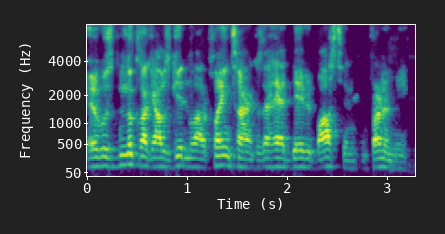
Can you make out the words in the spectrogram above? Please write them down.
it was looked like I was getting a lot of playing time because I had David Boston in front of me,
